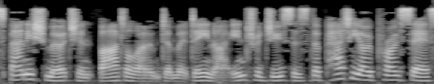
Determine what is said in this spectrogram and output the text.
Spanish merchant Bartolomé de Medina introduces the patio process,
